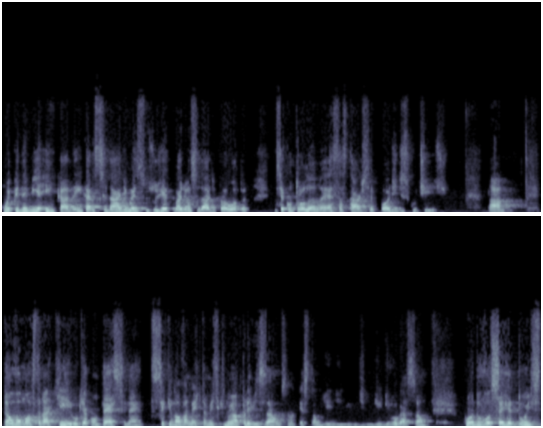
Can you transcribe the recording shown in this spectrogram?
uma epidemia em cada, em cada cidade, mas o sujeito vai de uma cidade para outra, você controlando essas taxas, você pode discutir isso. Tá? Então eu vou mostrar aqui o que acontece, né? Isso aqui novamente também, isso aqui não é uma previsão, isso é uma questão de, de, de divulgação. Quando você reduz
